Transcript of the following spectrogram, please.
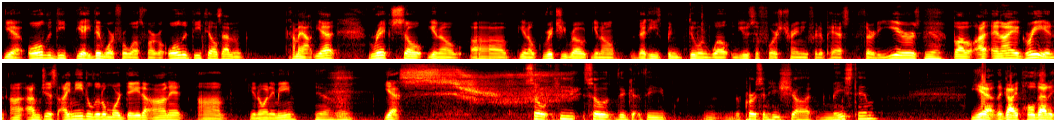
Yeah, all the de- yeah he did work for Wells Fargo. All the details haven't come out yet. Rich, so you know, uh, you know, Richie wrote, you know, that he's been doing well use of force training for the past thirty years. Yeah. blah, blah, I, and I agree. And I, I'm just I need a little more data on it. Um, you know what I mean? Yeah, right. Yes. So he, so the the the person he shot maced him. Yeah, the guy pulled out a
